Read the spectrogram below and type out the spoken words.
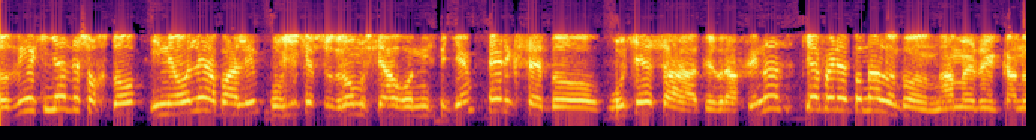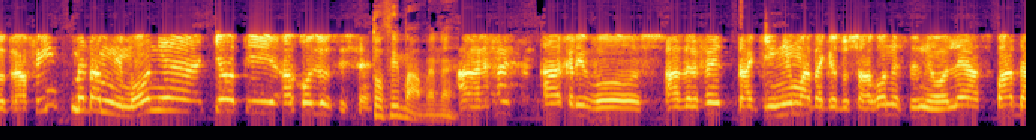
Το 2008 η νεολαία πάλι που βγήκε στους δρόμους και αγωνίστηκε έριξε το μπουχέσα της Ραφίνας και έφερε τον άλλον τον Αμερικανοτραφή με τα μνημόνια και ό,τι ακολούθησε. Το θυμάμαι, ναι. Αδερφέ, ακριβώς. Αδερφέ, τα κινήματα και τους αγώνες της νεολαίας πάντα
